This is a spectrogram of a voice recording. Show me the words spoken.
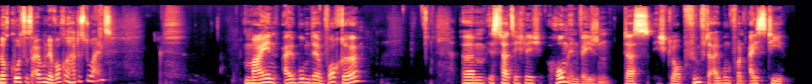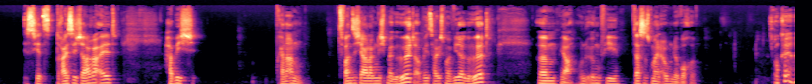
Noch kurzes Album der Woche. Hattest du eins? Mein Album der Woche ähm, ist tatsächlich Home Invasion. Das, ich glaube, fünfte Album von Ice-T. Ist jetzt 30 Jahre alt. Habe ich, keine Ahnung, 20 Jahre lang nicht mehr gehört, aber jetzt habe ich es mal wieder gehört. Ähm, ja, und irgendwie, das ist mein Album der Woche. Okay.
